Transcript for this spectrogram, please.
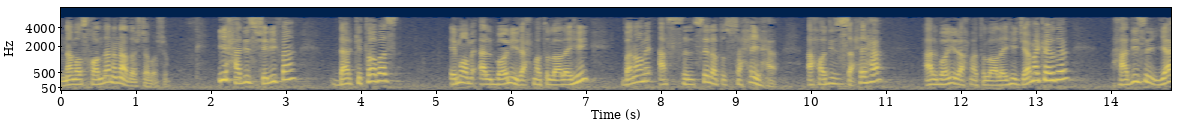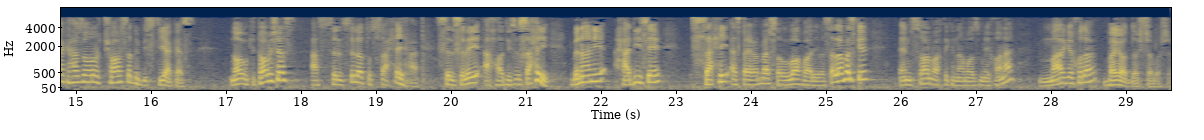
نماز خواندن نداشته باشم. این حدیث شریفه در کتاب است امام البانی رحمت الله علیه به نام السلسله الصحیحه احادیث صحیحه. البانی رحمت الله علیه جمع کرده حدیث 1421 است نام کتابش است از سلسله صحیحه سلسله احادیث صحیح بنانی حدیث صحیح از پیغمبر صلی الله علیه و سلم است که انسان وقتی که نماز می‌خوانه مرگ خدا به یاد داشته باشه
